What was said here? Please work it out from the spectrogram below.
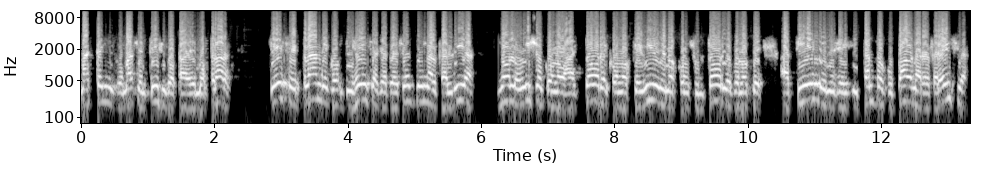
más técnico, más científico, para demostrar que ese plan de contingencia que presenta una alcaldía no lo hizo con los actores, con los que viven en los consultorios, con los que atienden eh, y están preocupados en la referencia,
